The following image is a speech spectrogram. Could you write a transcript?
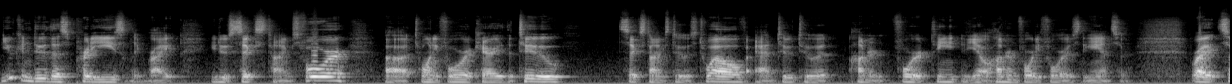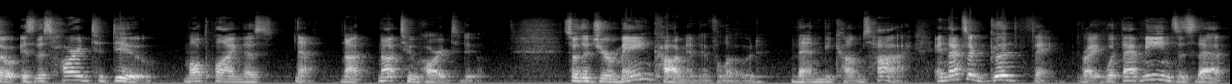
You can do this pretty easily, right? You do 6 times 4, uh, 24, carry the 2, 6 times 2 is 12, add 2 to it, 114, you know, 144 is the answer right? So is this hard to do? Multiplying this, no, not, not too hard to do. So the germane cognitive load then becomes high. And that's a good thing, right? What that means is that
